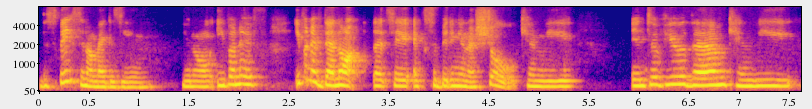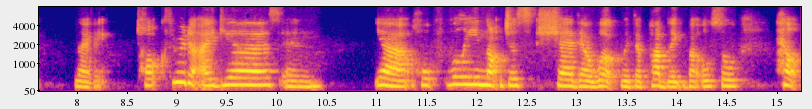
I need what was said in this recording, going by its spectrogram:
the space in our magazine you know? Even if even if they're not let's say exhibiting in a show can we interview them? Can we like talk through the ideas and yeah hopefully not just share their work with the public but also help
